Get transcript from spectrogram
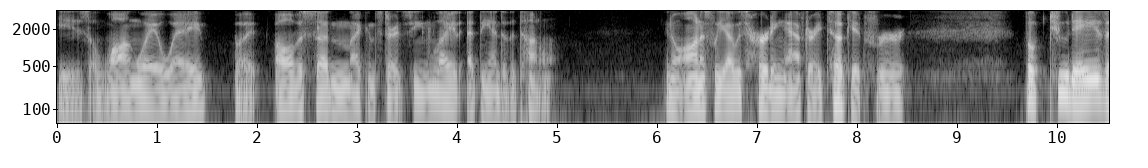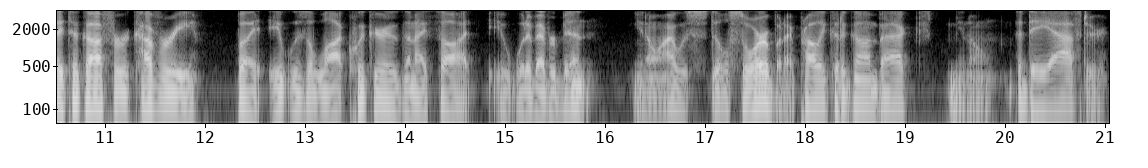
is a long way away, but all of a sudden I can start seeing light at the end of the tunnel. You know, honestly, I was hurting after I took it for about two days. I took off for recovery but it was a lot quicker than I thought it would have ever been. You know, I was still sore, but I probably could have gone back, you know, a day after.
